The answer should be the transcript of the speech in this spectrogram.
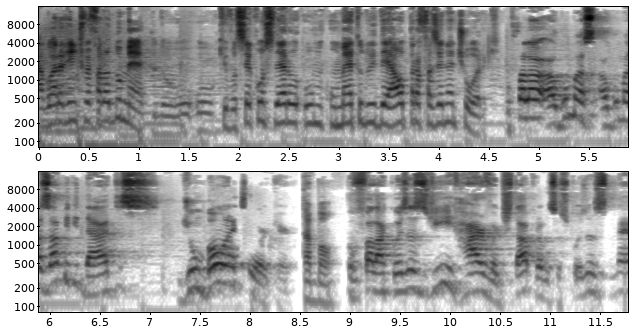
Agora a gente vai falar do método, o, o que você considera o, um método ideal para fazer network. Vou falar algumas, algumas habilidades de um bom networker. Tá bom. Vou falar coisas de Harvard, tá? Para vocês, coisas né,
